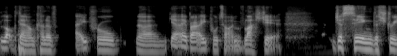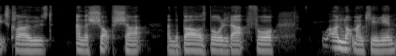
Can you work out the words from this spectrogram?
lockdown kind of april um, yeah, about April time of last year, just seeing the streets closed and the shops shut and the bars boarded up for. I'm not Mancunian.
